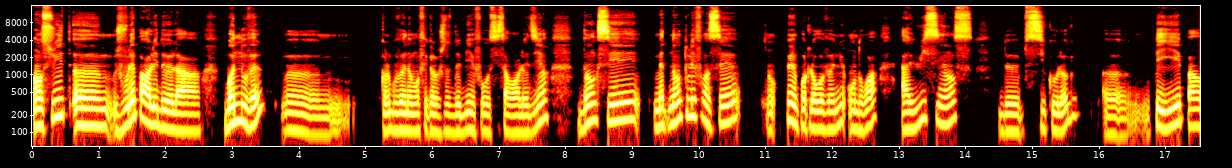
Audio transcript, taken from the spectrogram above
Ensuite, euh, je voulais parler de la bonne nouvelle. quand le gouvernement fait quelque chose de bien, il faut aussi savoir le dire. Donc c'est maintenant tous les Français, peu importe leur revenu, ont droit à 8 séances de psychologue payées par,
